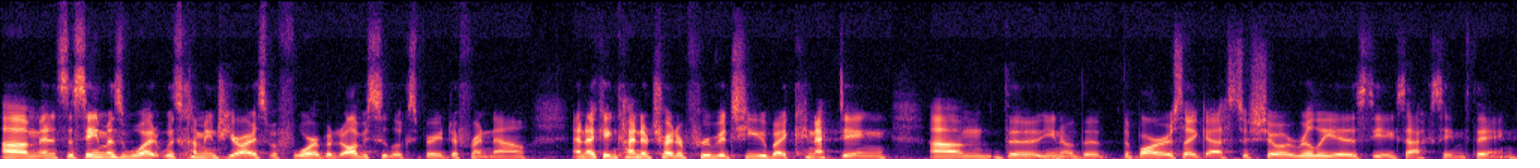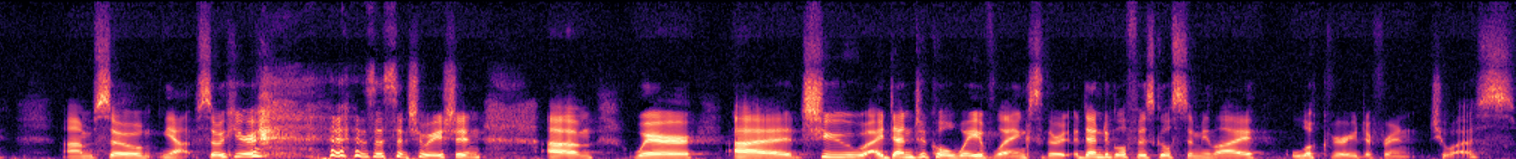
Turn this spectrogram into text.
um, and it's the same as what was coming to your eyes before, but it obviously looks very different now. And I can kind of try to prove it to you by connecting um, the, you know, the, the bars, I guess, to show it really is the exact same thing. Um, so yeah, so here is a situation um, where uh, two identical wavelengths, they're identical physical stimuli, look very different to us.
